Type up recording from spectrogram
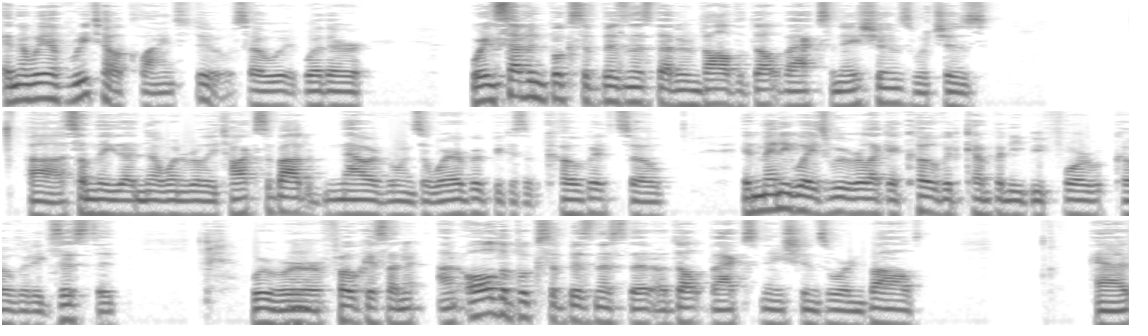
and then we have retail clients too. So whether we're in seven books of business that involve adult vaccinations, which is uh, something that no one really talks about. Now everyone's aware of it because of COVID. So in many ways, we were like a COVID company before COVID existed. We were mm. focused on on all the books of business that adult vaccinations were involved. Uh,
